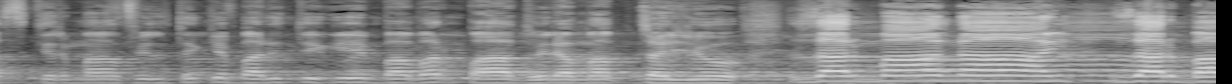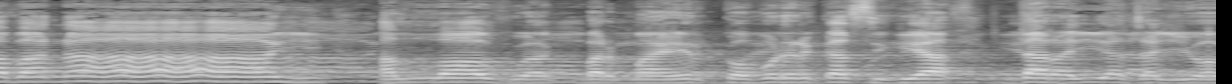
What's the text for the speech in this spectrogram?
আজকের মাহফিল থেকে বাড়িতে গিয়ে বাবার পা ধরে মাপ চাইও। যার মা নাই, যার বাবা নাই আল্লাহ আকবার মায়ের কবরের কাছে গিয়া দাঁড়াইয়া যাইও,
